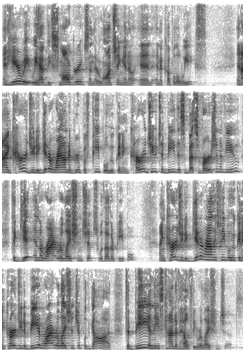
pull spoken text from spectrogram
And here we, we have these small groups, and they're launching in a, in, in a couple of weeks. And I encourage you to get around a group of people who can encourage you to be this best version of you, to get in the right relationships with other people. I encourage you to get around these people who can encourage you to be in right relationship with God, to be in these kind of healthy relationships.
